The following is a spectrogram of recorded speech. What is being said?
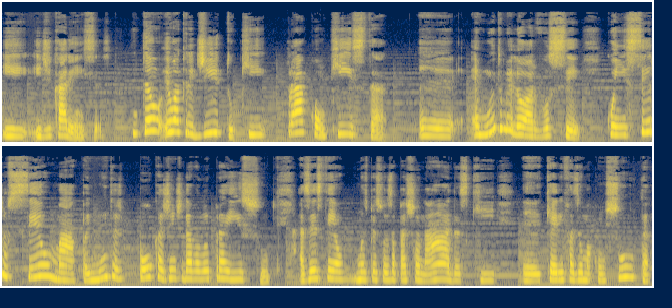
e, e de carências. Então eu acredito que para a conquista é, é muito melhor você conhecer o seu mapa e muita pouca gente dá valor para isso. Às vezes tem algumas pessoas apaixonadas que é, querem fazer uma consulta,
